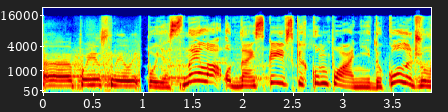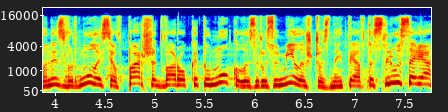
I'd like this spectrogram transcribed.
е, пояснили. Пояснила одна із київських компаній. До коледжу вони звернулися вперше два роки тому, коли зрозуміли, що знайти автослюсаря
